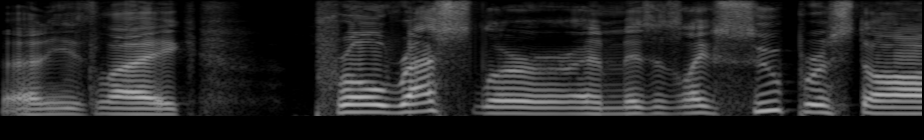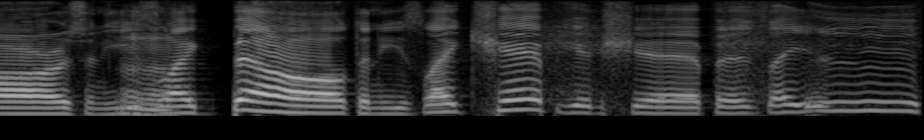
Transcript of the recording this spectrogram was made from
And he's like pro wrestler, and Miz is like superstars, and he's Mhm. like belt, and he's like championship, and it's like. "Ugh."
